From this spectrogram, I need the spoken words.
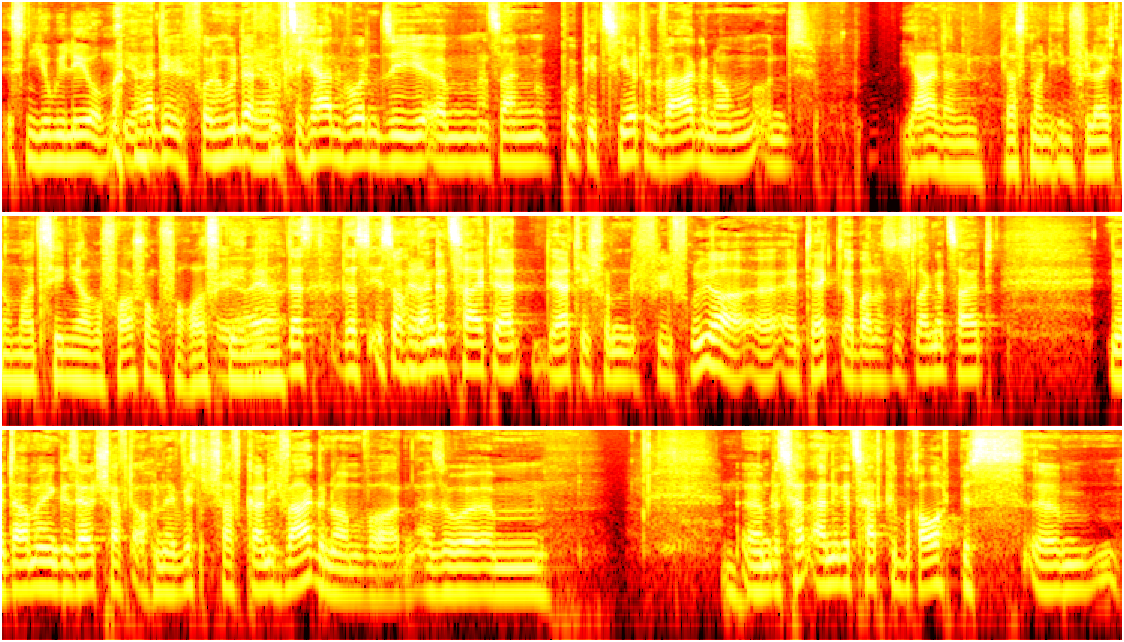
ist ein Jubiläum. Ja, die, vor 150 Jahren wurden sie ähm, sagen, publiziert und wahrgenommen und ja, dann lass man ihn vielleicht noch mal zehn Jahre Forschung vorausgehen. Ja, ja. Das, das ist auch lange Zeit, der, der hat die schon viel früher äh, entdeckt, aber das ist lange Zeit in der damaligen Gesellschaft, auch in der Wissenschaft gar nicht wahrgenommen worden. Also ähm, mhm. ähm, das hat einige Zeit gebraucht, bis ähm,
